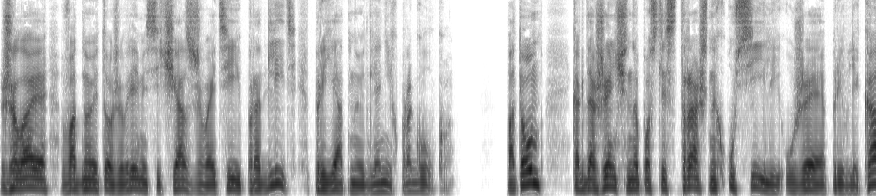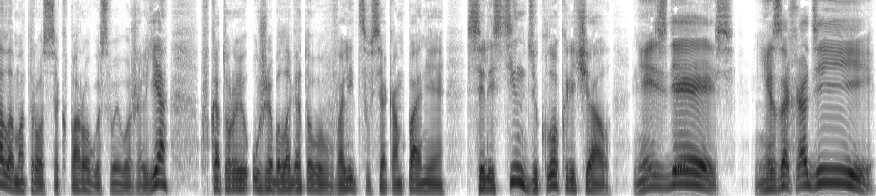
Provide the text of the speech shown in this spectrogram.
желая в одно и то же время сейчас же войти и продлить приятную для них прогулку. Потом, когда женщина после страшных усилий уже привлекала матроса к порогу своего жилья, в которое уже была готова ввалиться вся компания, Селестин Дюкло кричал «Не здесь! Не заходи!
